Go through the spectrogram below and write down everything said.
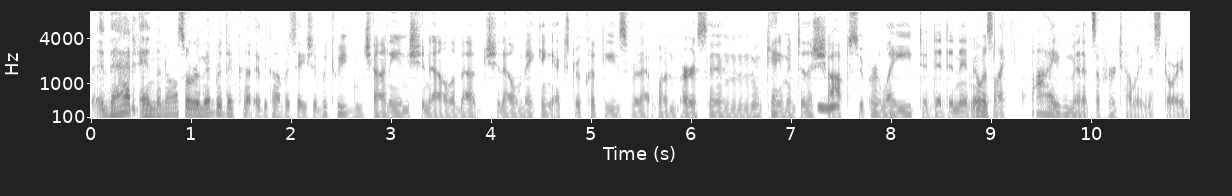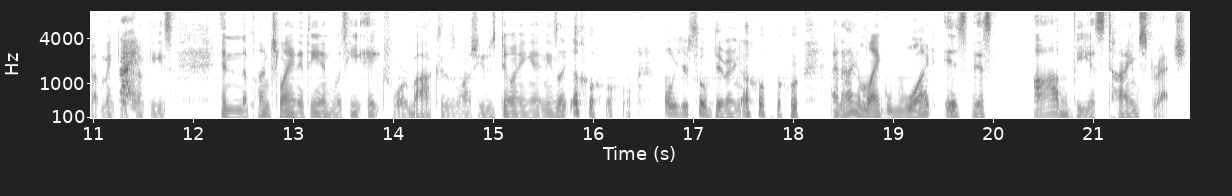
That, and then also remember the the conversation between Johnny and Chanel about Chanel making extra cookies for that one person who came into the Mhm. shop super late and did and it was like five minutes of her telling the story about making Right. cookies, and the punchline at the end was he ate four boxes while she was doing it, and he's like, oh, oh, you're so giving, oh, and I am like, what is this obvious time stretch?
